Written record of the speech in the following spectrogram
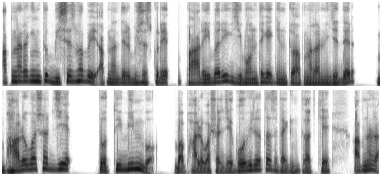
আপনারা কিন্তু বিশেষভাবে আপনাদের বিশেষ করে পারিবারিক জীবন থেকে কিন্তু আপনারা নিজেদের ভালোবাসার যে প্রতিবিম্ব বা ভালোবাসার যে গভীরতা, সেটা কিন্তু আজকে আপনারা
